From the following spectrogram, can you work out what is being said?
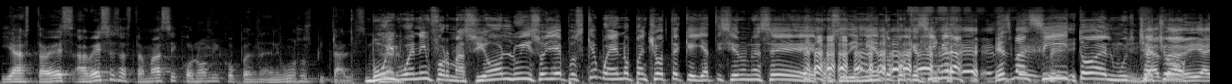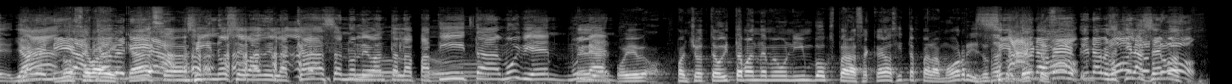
y hasta vez, a veces hasta más económico pues, en algunos hospitales. Muy buena información, Luis. Oye, pues qué bueno, Panchote, que ya te hicieron ese procedimiento. Porque sí, mira, es mansito el muchacho. Ya sabía, ya venía, No se va ya de venía. casa. Sí, no se va de la casa, no levanta la patita. Muy bien, muy bien. Oye, Panchote, ahorita mándame un inbox para sacar la cita para Morris. no Sí, de una vez, de una vez aquí no, la hacemos. no.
